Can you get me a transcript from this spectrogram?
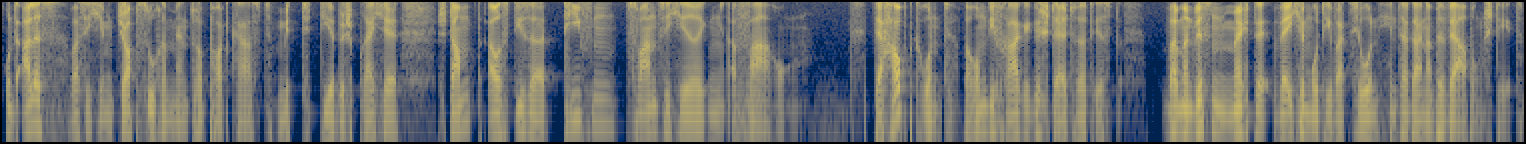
Und alles, was ich im Jobsuche Mentor Podcast mit dir bespreche, stammt aus dieser tiefen 20-jährigen Erfahrung. Der Hauptgrund, warum die Frage gestellt wird, ist, weil man wissen möchte, welche Motivation hinter deiner Bewerbung steht.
